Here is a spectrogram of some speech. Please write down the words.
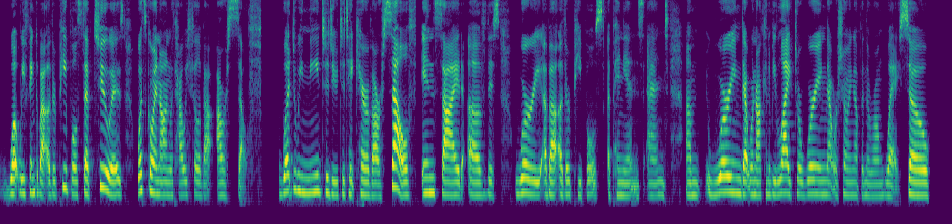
what we think about other people. Step two is what's going on with how we feel about ourself what do we need to do to take care of ourself inside of this worry about other people's opinions and um, worrying that we're not going to be liked or worrying that we're showing up in the wrong way? So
